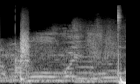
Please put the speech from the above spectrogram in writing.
Always.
